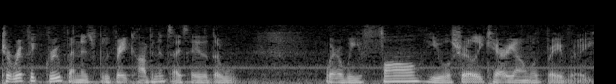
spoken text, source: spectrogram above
terrific group, and it's with great confidence I say that the, where we fall, you will surely carry on with bravery.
